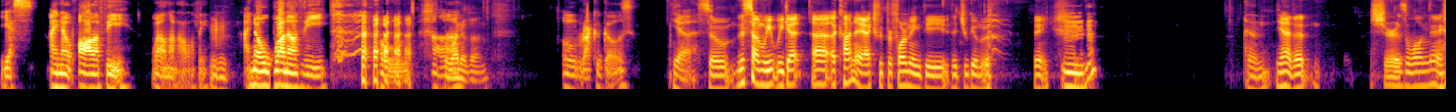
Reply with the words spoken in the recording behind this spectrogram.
Yes. I know all of the, well, not all of the. Mhm. I know one of the old, uh, One of them. old Rakugos. Yeah. So this time we we get uh, Akane actually performing the the Jugemu thing, hmm and yeah, that Sure is a long name.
